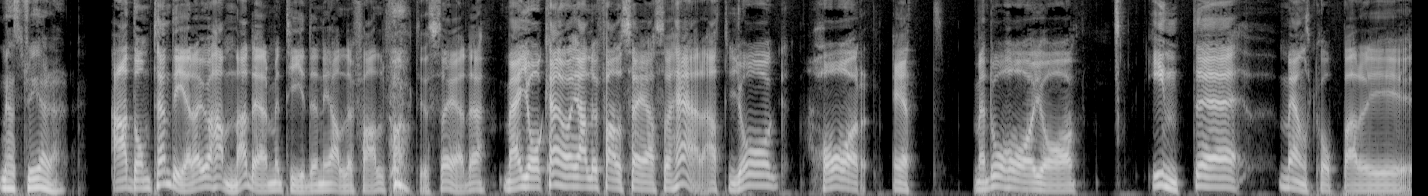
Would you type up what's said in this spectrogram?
menstruerar. Ja, de tenderar ju att hamna där med tiden i alla fall faktiskt, så är det. Men jag kan i alla fall säga så här att jag har ett, men då har jag inte menskoppar i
